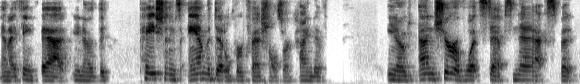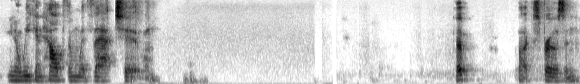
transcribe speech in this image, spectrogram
And I think that, you know, the patients and the dental professionals are kind of, you know, unsure of what steps next, but, you know, we can help them with that too. Oh, box frozen.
